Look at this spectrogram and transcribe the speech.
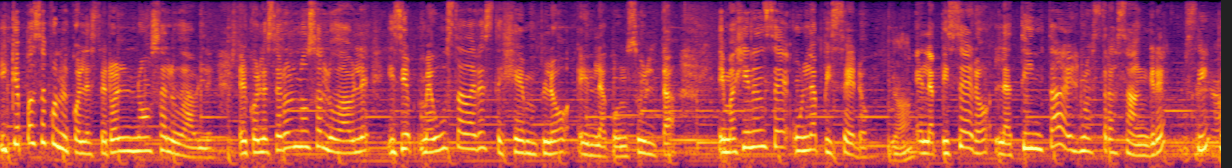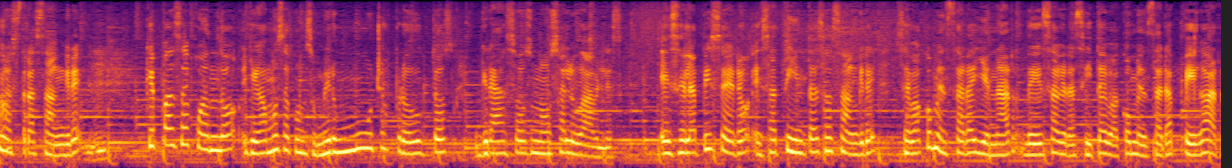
¿Y qué pasa con el colesterol no saludable? El colesterol no saludable, y sí, me gusta dar este ejemplo en la consulta, imagínense un lapicero. Ya. El lapicero, la tinta es nuestra sangre, ¿sí? Ya. Nuestra sangre. ¿Qué pasa cuando llegamos a consumir muchos productos grasos no saludables? Ese lapicero, esa tinta, esa sangre, se va a comenzar a llenar de esa grasita y va a comenzar a pegar.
